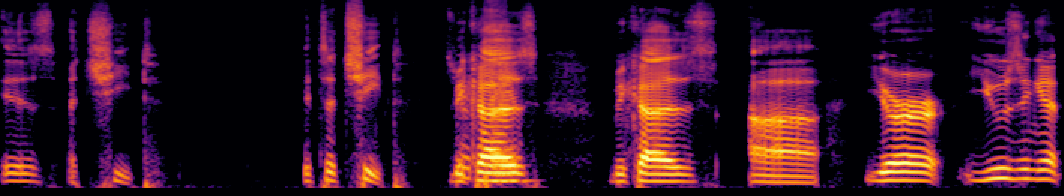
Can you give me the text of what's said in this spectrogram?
is a cheat. It's a cheat It's because because uh, you're using it.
